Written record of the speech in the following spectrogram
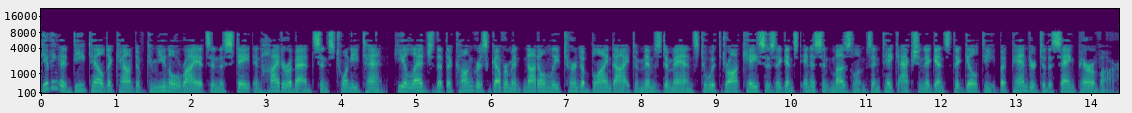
Giving a detailed account of communal riots in the state and Hyderabad since 2010, he alleged that the Congress government not only turned a blind eye to MIM's demands to withdraw cases against innocent Muslims and take action against the guilty but pandered to the Sangh Parivar.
